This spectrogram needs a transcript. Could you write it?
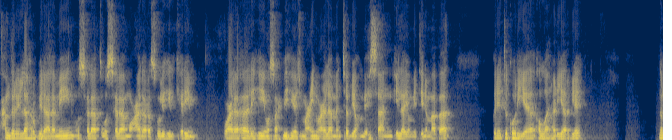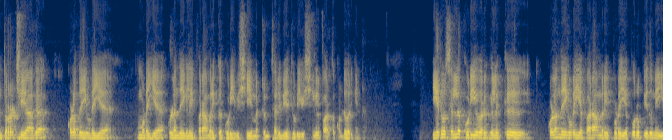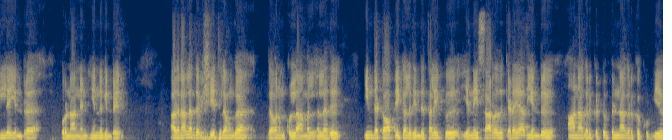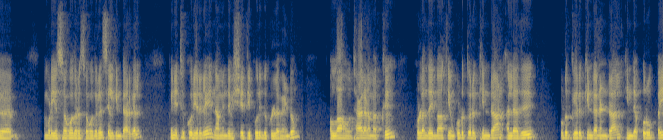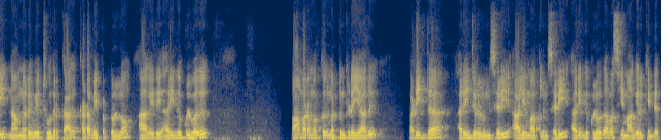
الحمد لله رب العالمين والصلاة والسلام على رسوله الكريم وعلى آله وصحبه أجمعين وعلى من تبعهم بإحسان إلى يوم الدين أما بعد கணித்துக்குரிய அல்லாஹ் நடிகார்களே நம் தொடர்ச்சியாக குழந்தையுடைய நம்முடைய குழந்தைகளை பராமரிக்கக்கூடிய விஷயம் மற்றும் தருபியத்துடைய விஷயங்கள் பார்த்து கொண்டு வருகின்றோம் ஏதோ செல்லக்கூடியவர்களுக்கு குழந்தைகளுடைய பராமரிப்புடைய பொறுப்பு எதுவுமே இல்லை என்ற ஒரு நான் எண் எண்ணுகின்றேன் அதனால் அந்த விஷயத்தில் அவங்க கவனம் கொள்ளாமல் அல்லது இந்த டாபிக் அல்லது இந்த தலைப்பு என்னை சார்ந்தது கிடையாது என்று ஆணாக இருக்கட்டும் பெண்ணாக இருக்கக்கூடிய நம்முடைய சகோதர சகோதரர் செல்கின்றார்கள். கூறியவர்களே நாம் இந்த விஷயத்தை புரிந்து கொள்ள வேண்டும். அல்லாஹு தால நமக்கு குழந்தை பாக்கியம் கொடுத்திருக்கின்றான் அல்லது கொடுக்க இருக்கின்றான் என்றால் இந்த பொறுப்பை நாம் நிறைவேற்றுவதற்காக கடமைப்பட்டுள்ளோம். ஆக இதை அறிந்து கொள்வது பாமர மக்கள் மட்டும் கிடையாது படித்த அறிஞர்களும் சரி ஆலிமாக்களும் சரி அறிந்து கொள்வது அவசியமாக இருக்கின்றது.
